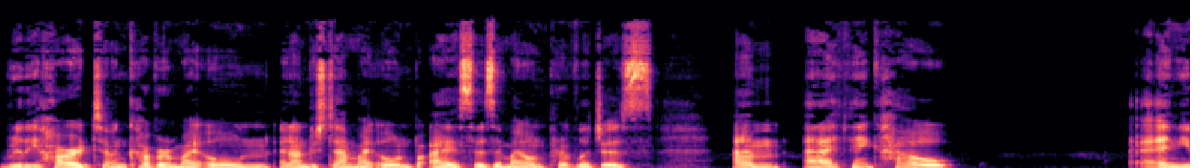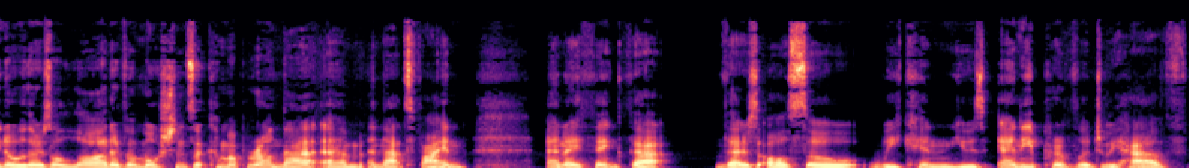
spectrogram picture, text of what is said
really hard to uncover my own and understand my own biases and my own privileges. Um, and I think how, and you know, there's a lot of emotions that come up around that, um, and that's fine. And I think that there's also, we can use any privilege we have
